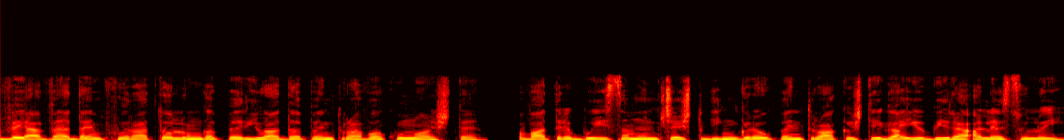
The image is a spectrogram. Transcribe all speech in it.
vei avea de înfurat o lungă perioadă pentru a vă cunoaște. Va trebui să muncești din greu pentru a câștiga iubirea alesului.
